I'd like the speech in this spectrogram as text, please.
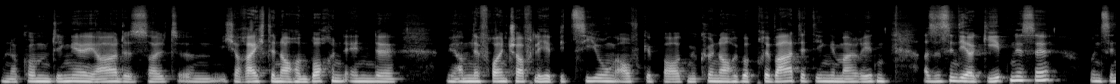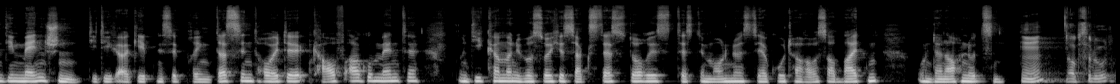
Und da kommen Dinge, ja, das ist halt, ähm, ich erreiche den auch am Wochenende. Wir haben eine freundschaftliche Beziehung aufgebaut. Wir können auch über private Dinge mal reden. Also es sind die Ergebnisse und sind die Menschen, die die Ergebnisse bringen. Das sind heute Kaufargumente und die kann man über solche Success Stories, Testimonials sehr gut herausarbeiten und dann auch nutzen. Mhm, absolut.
